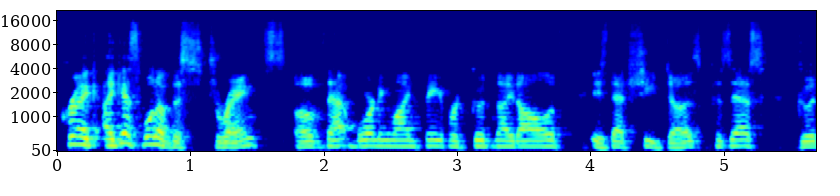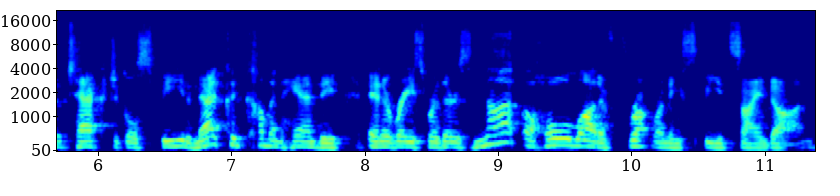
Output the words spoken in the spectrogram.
Craig, I guess one of the strengths of that morning line favorite, Goodnight Olive, is that she does possess good tactical speed, and that could come in handy in a race where there's not a whole lot of front running speed signed on.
